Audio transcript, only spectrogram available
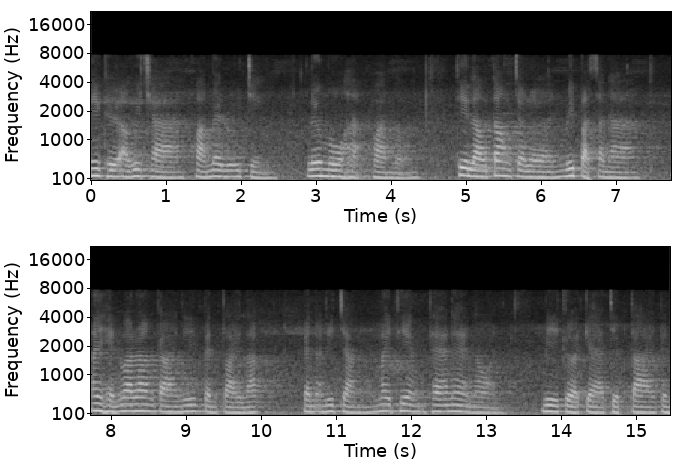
นี่คืออวิชชาความไม่รู้จริง หรือโมหะความหลง ที่เราต้องเจริญวิปัสสนา ให้เห็นว่าร่างกายนี้เป็นไตรลักษณ์เป็นอนิจจังไม่เที่ยงแท้แน่นอน มีเกิดแก่เจ็บตายเป็น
